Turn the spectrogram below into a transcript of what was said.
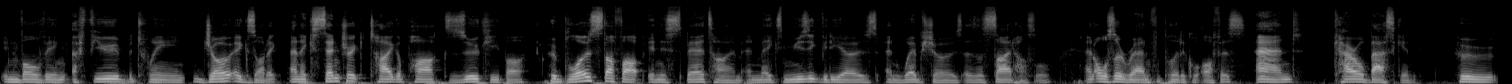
involving a feud between Joe Exotic, an eccentric Tiger Park zookeeper who blows stuff up in his spare time and makes music videos and web shows as a side hustle, and also ran for political office, and Carole Baskin, who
